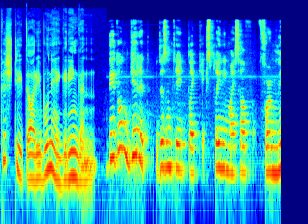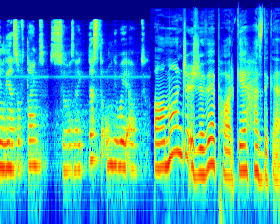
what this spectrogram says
piştî darîbûnê giring in. They don't get it. It doesn't take like explaining myself for millions of times. So I was like, that's the only way out. Amanc ji vê parkê hez dike.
